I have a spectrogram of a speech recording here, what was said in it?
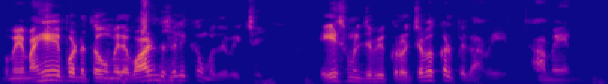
உண்மை மகிமைப்படுத்த உண்மையை வாழ்ந்து செழிக்க உதவி செய்யும். ஏசுமல் ஜபிக்கிறோம். ஜபக்கள் பிதாவே. ஆமேன்.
